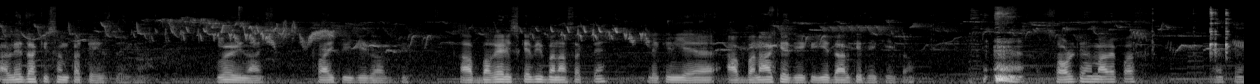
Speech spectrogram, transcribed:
अलहदा किस्म का टेस्ट देगा। वेरी नाइस ट्राई कीजिएगा आप भी। आप बग़ैर इसके भी बना सकते हैं, लेकिन ये आप बना के देखिए ये डाल के देखिएगा। सॉल्ट है हमारे पास। ऐसे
